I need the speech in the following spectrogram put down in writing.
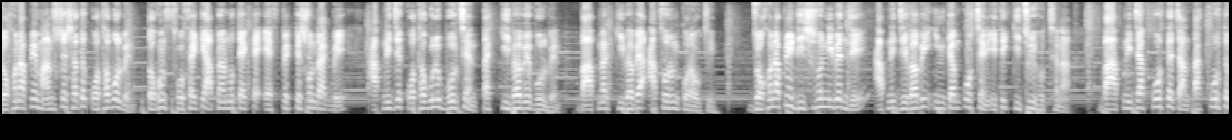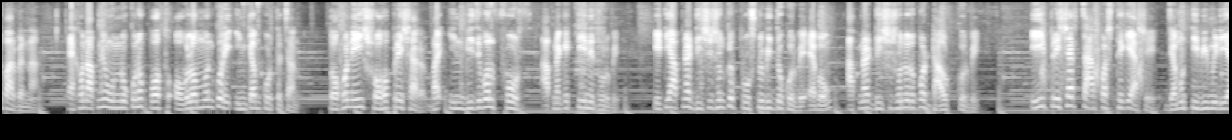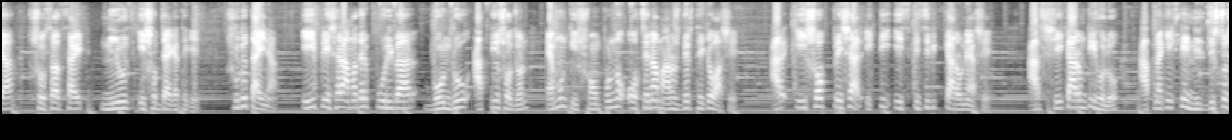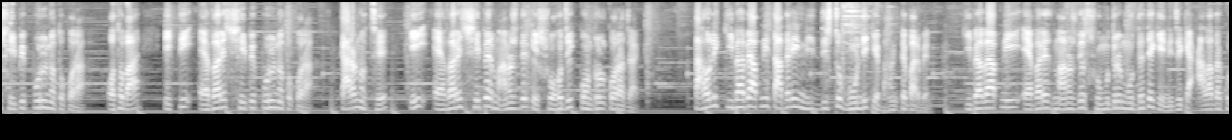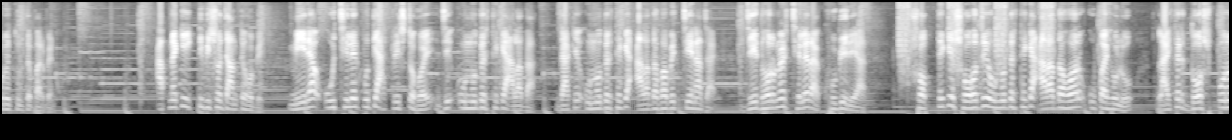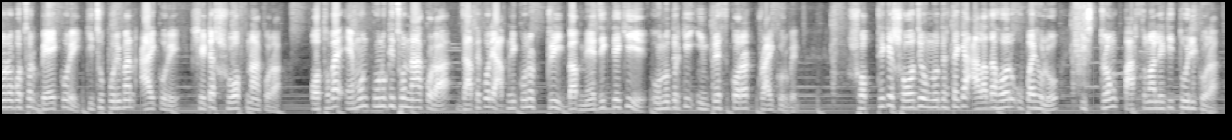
যখন আপনি মানুষের সাথে কথা বলবেন, তখন সোসাইটি আপনার মধ্যে একটা এক্সপেকটেশন রাখবে, আপনি যে কথাগুলো বলছেন তা কীভাবে বলবেন বা আপনার কীভাবে আচরণ করা উচিত। যখন আপনি ডিসিশন নেবেন যে আপনি যেভাবে ইনকাম করছেন, এতে কিছুই হচ্ছে না বা আপনি যা করতে চান, তা করতে পারবেন না। এখন আপনি অন্য কোনো পথ অবলম্বন করে ইনকাম করতে চান, তখন এই সহ প্রেশার বা ইনভিজিবল ফোর্স আপনাকে টেনে ধরবে। এটি আপনার ডিসিশনকে প্রশ্নবিদ্ধ করবে এবং আপনার ডিসিশনের উপর ডাউট করবে। এই প্রেশার চারপাশ থেকে আসে, যেমন TV media social site news এসব জায়গা থেকে। শুধু তাই না, এই প্রেশার আমাদের পরিবার, বন্ধু আত্মীয় স্বজন এমনকি সম্পূর্ণ অচেনা মানুষদের থেকেও আসে। আর এইসব প্রেশার একটি স্পেসিফিক কারণে আসে। আর সেই কারণটি হলো, আপনাকে একটি নির্দিষ্ট শেপে পরিণত করা অথবা একটি অ্যাভারেজ শেপে পরিণত করা। কারণ হচ্ছে, এই অ্যাভারেজ শেপের মানুষদেরকে সহজেই কন্ট্রোল করা যায়। তাহলে কীভাবে আপনি তাদের এই নির্দিষ্ট গণ্ডিকে ভাঙতে পারবেন? কীভাবে আপনি এই অ্যাভারেজ মানুষদের সমুদ্রের মধ্যে থেকে নিজেকে আলাদা করে তুলতে পারবেন? আপনাকে একটি বিষয় জানতে হবে। মেয়েরা ওই ছেলের প্রতি আকৃষ্ট হয় যে অন্যদের থেকে আলাদা, যাকে অন্যদের থেকে আলাদাভাবে চেনা যায়। যে ধরনের ছেলেরা খুবই রেয়ার সব থেকে সহজে অন্যদের থেকে আলাদা হওয়ার উপায় হলো, লাইফের দশ পনেরো বছর ব্যয় করে কিছু পরিমাণ আয় করে সেটা শো অফ না করা, অথবা এমন কোনো কিছু না করা যাতে করে আপনি কোনো ট্রিক বা ম্যাজিক দেখিয়ে অন্যদেরকে ইমপ্রেস করার ট্রাই করবেন। সব থেকে সহজে অন্যদের থেকে আলাদা হওয়ার উপায় হলো স্ট্রং পার্সোনালিটি তৈরি করা।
